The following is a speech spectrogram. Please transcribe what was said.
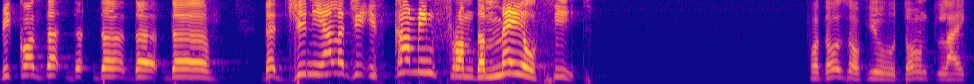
Because the, the, the, the, the, the genealogy is coming from the male seed. For those of you who don't like,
